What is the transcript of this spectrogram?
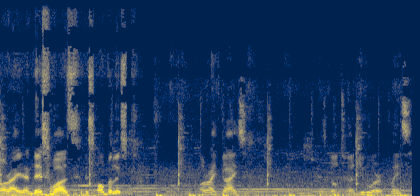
All right, and this was this obelisk. All right, guys, let's go to a newer place.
